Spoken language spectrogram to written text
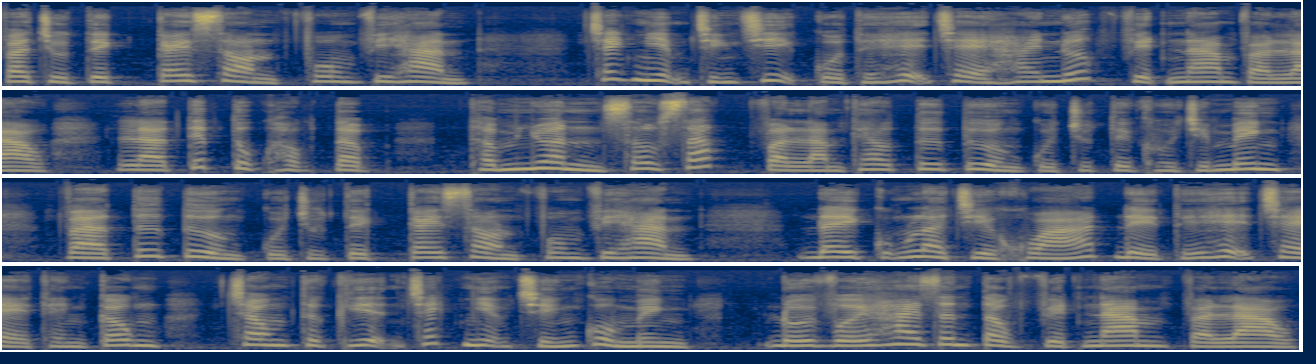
và Chủ tịch Cai Sòn phong Vi Hàn – Trách nhiệm chính trị của thế hệ trẻ hai nước Việt Nam và Lào là tiếp tục học tập, thấm nhuần sâu sắc và làm theo tư tưởng của Chủ tịch Hồ Chí Minh và tư tưởng của Chủ tịch Cai Sòn Phong Vi Hàn. Đây cũng là chìa khóa để thế hệ trẻ thành công trong thực hiện trách nhiệm chính của mình đối với hai dân tộc Việt Nam và Lào.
